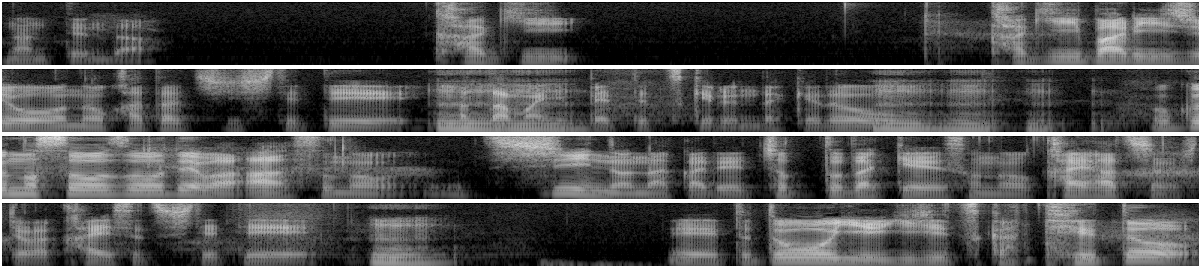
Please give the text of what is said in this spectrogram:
なんていうんだ？鍵鍵針状の形してて頭にペッてつけるんだけど、うんうんうん。僕の想像ではあそのシーンの中でちょっとだけその開発者の人が解説してて、うん。えー、とどういう技術かっていうと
